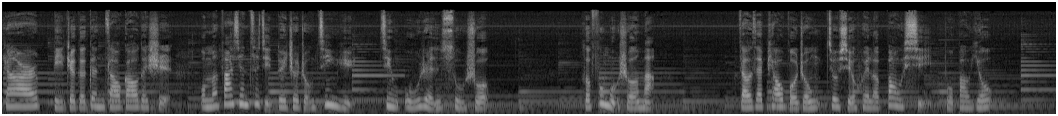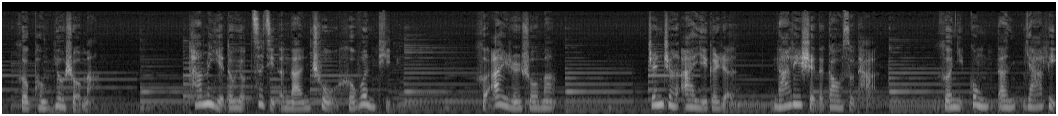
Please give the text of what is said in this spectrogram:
然而，比这个更糟糕的是，我们发现自己对这种境遇竟无人诉说。和父母说嘛，早在漂泊中就学会了报喜不报忧；和朋友说嘛，他们也都有自己的难处和问题。和爱人说嘛？真正爱一个人，哪里舍得告诉他，和你共担压力？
